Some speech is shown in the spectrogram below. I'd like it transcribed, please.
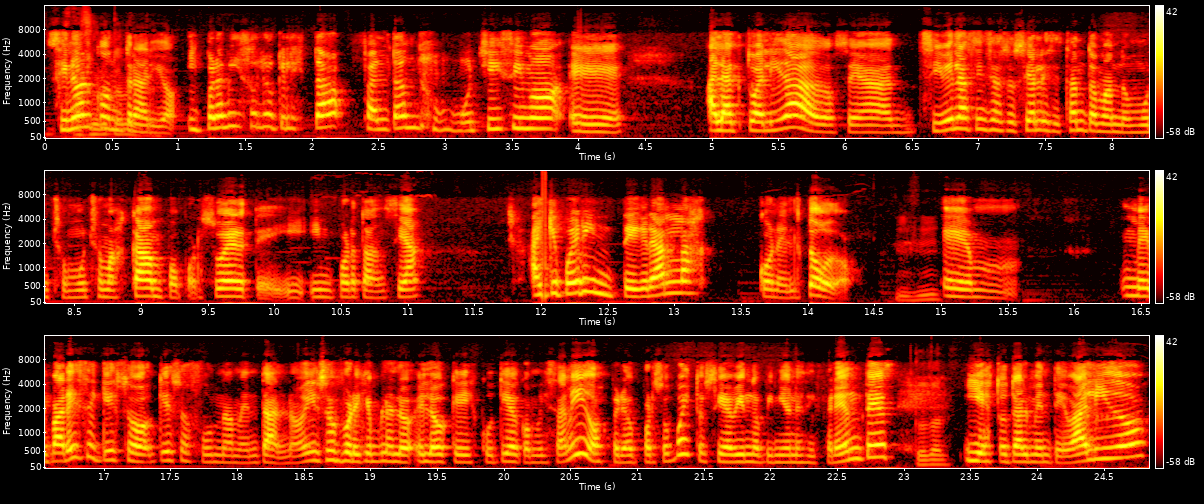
sino al contrario. Y para mí eso es lo que le está faltando muchísimo eh, a la actualidad. O sea, si bien las ciencias sociales están tomando mucho, mucho más campo, por suerte, y importancia, hay que poder integrarlas con el todo. Em, me parece que eso, que eso es fundamental, ¿no? Y eso, por ejemplo, es lo, es lo que discutía con mis amigos, pero por supuesto sigue habiendo opiniones diferentes Total. y es totalmente válido.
